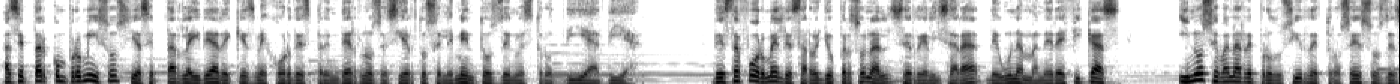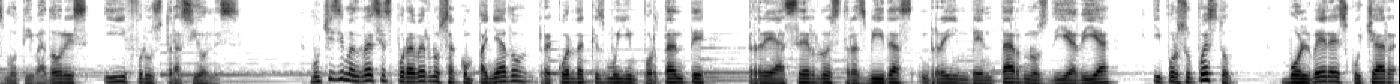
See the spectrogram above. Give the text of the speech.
aceptar compromisos y aceptar la idea de que es mejor desprendernos de ciertos elementos de nuestro día a día. De esta forma el desarrollo personal se realizará de una manera eficaz y no se van a reproducir retrocesos desmotivadores y frustraciones. Muchísimas gracias por habernos acompañado. Recuerda que es muy importante rehacer nuestras vidas, reinventarnos día a día y por supuesto, volver a escuchar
